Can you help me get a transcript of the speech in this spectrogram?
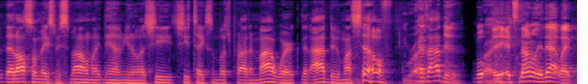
But that also makes me smile. I'm like, damn, you know what? She she takes so much pride in my work that I do myself Right. as I do. Well, Right. it's not only that, like,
